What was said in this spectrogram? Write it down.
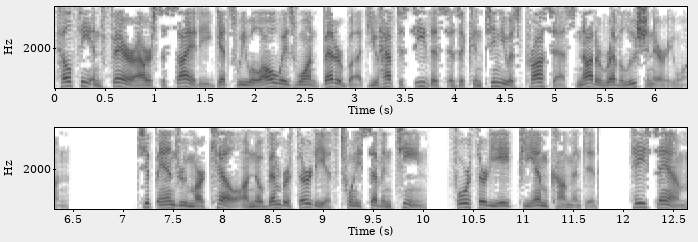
healthy and fair our society gets we will always want better but you have to see this as a continuous process not a revolutionary one. Tip Andrew Markell on November 30, 2017, 4:38 p.m. commented, "Hey Sam,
